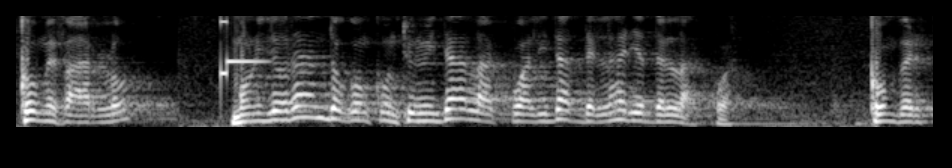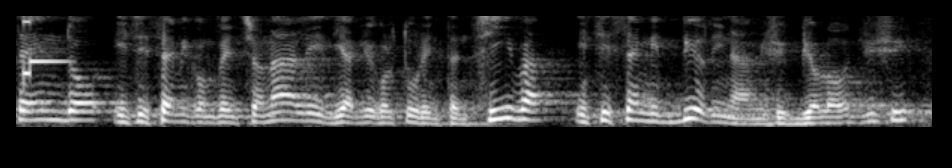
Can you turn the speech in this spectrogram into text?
Come farlo? Monitorando con continuità la qualità dell'aria e dell'acqua, convertendo i sistemi convenzionali di agricoltura intensiva in sistemi biodinamici, biologici,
